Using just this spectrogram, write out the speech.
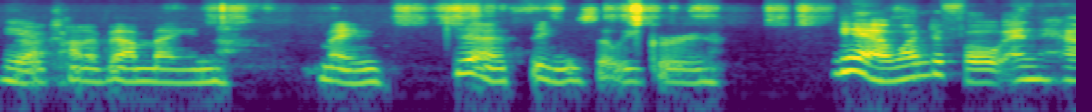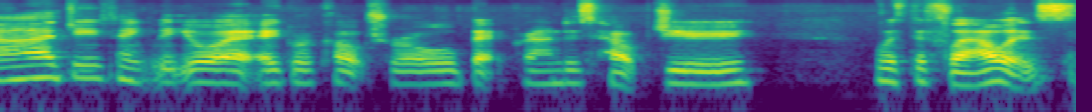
Yeah. kind of our main main yeah things that we grew. Yeah. Wonderful. And how do you think that your agricultural background has helped you with the flowers?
